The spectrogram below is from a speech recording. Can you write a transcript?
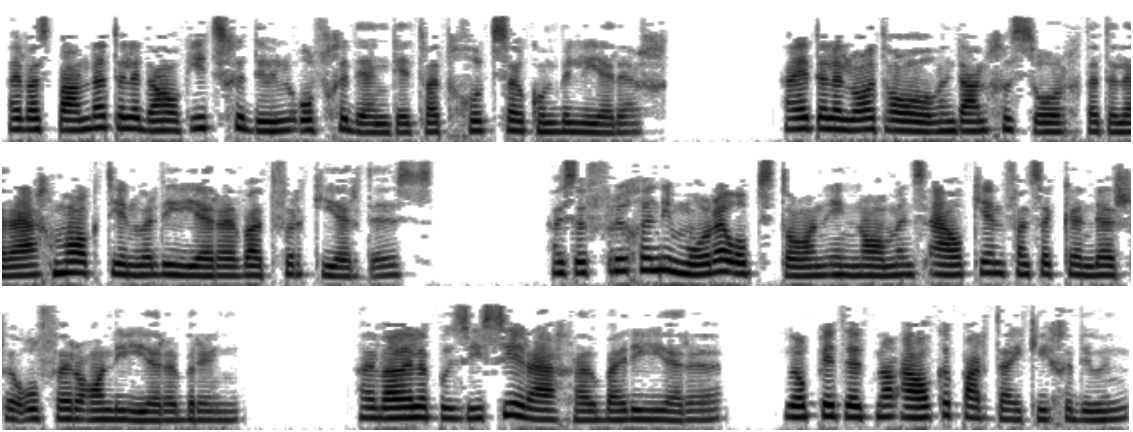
Hij was bang dat hulle dalk iets gedoen of gedink het wat God zou kon beledig. Hij het hulle laat haal en dan gezorgd dat hulle recht maak teenoor die Heere wat verkeerd is. Hij zou vroeg in die morgen opstaan en namens elkeen van zijn kinders een offer aan die Heere bring. Hij wil hulle positie recht hou by die Heere. Job het het na elke partijkie gedoen.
